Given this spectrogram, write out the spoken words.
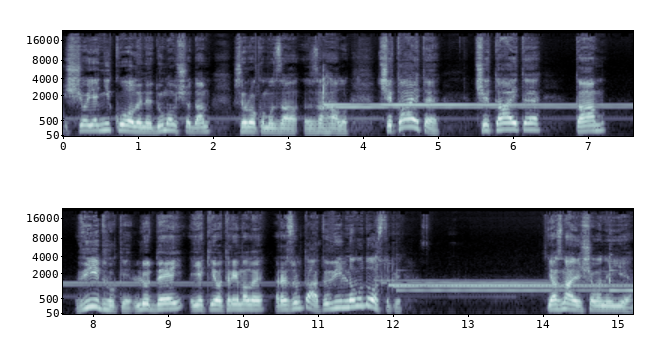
що я ніколи не думав, що дам широкому загалу. Читайте, читайте там відгуки людей, які отримали результат у вільному доступі. Я знаю, що вони є.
